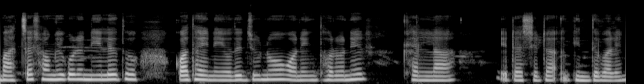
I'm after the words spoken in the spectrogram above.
বাচ্চা সঙ্গে করে নিলে তো কথাই নেই। ওদের জন্য অনেক ধরনের খেলনা এটা সেটা কিনতে পারেন।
